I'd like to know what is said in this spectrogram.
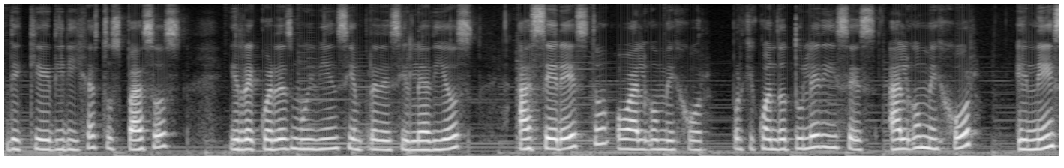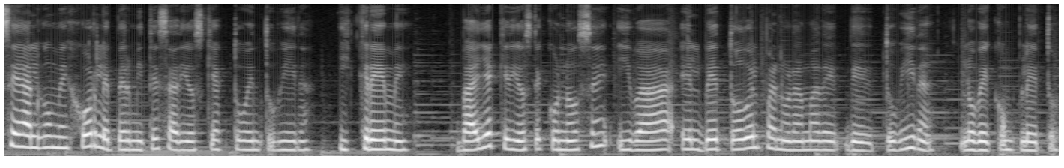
de que dirijas tus pasos y recuerdes muy bien siempre decirle a Dios, hacer esto o algo mejor. Porque cuando tú le dices algo mejor, en ese algo mejor le permites a Dios que actúe en tu vida. Y créeme, vaya que Dios te conoce y va, Él ve todo el panorama de, de tu vida lo ve completo.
